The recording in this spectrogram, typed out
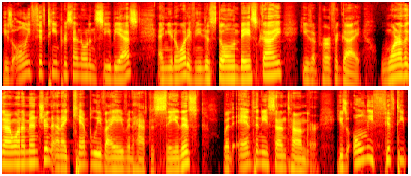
He's only 15% owned in CBS, and you know what? If you need a stolen base guy, he's a perfect guy. One other guy I want to mention, and I can't believe I even have to say this, but Anthony Santander. He's only 50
